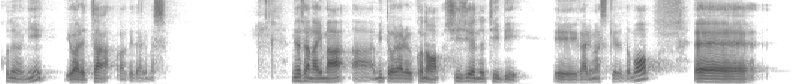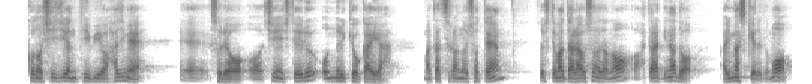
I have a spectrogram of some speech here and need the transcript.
このように言われたわけであります。皆さんが今見ておられるこの CGNTV がありますけれども、えー、この CGNTV をはじめ、えー、それを支援している御塗協会やまた面の書店そしてまたラウスナダの働きなどありますけれども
